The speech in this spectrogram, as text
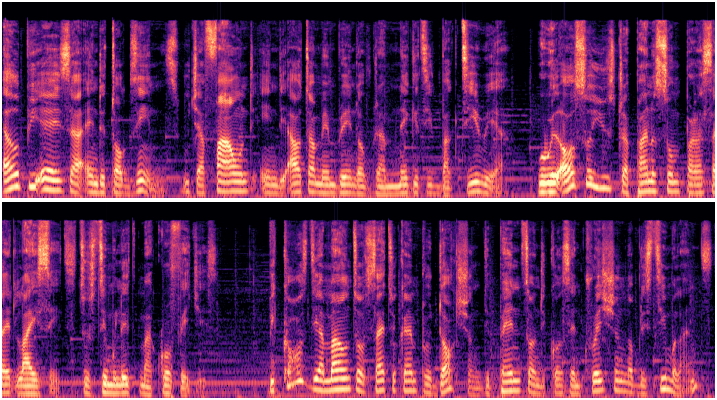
LPS are endotoxins which are found in the outer membrane of gram-negative bacteria. We will also use trypanosome parasite lysates to stimulate macrophages. Because the amount of cytokine production depends on the concentration of the stimulants,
